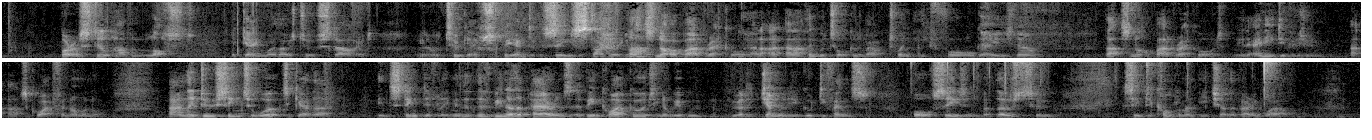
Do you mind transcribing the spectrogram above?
Borough still haven't lost a game where those two have started. You know, two games from the end of the season. Staggering, That's isn't a bad record, No. and, I, and I think we're talking about 24 games now. That's not a bad record in any division. That, that's quite phenomenal, and they do seem to work together instinctively. I mean, there- there've been other pairings that have been quite good. You know, we, we, we've had a generally a good defence all season, but those two seem to complement each other very well.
